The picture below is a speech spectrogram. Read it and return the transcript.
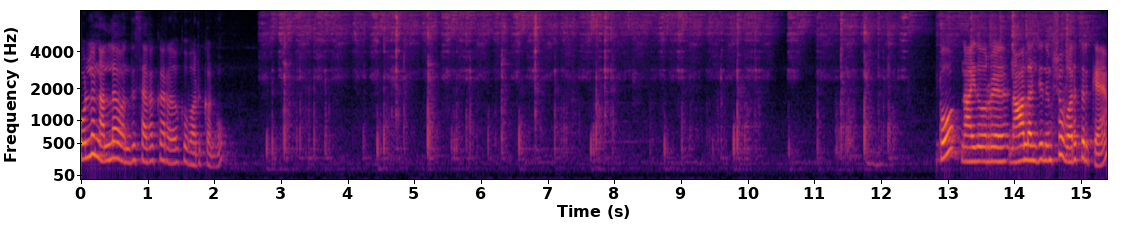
கொள்ளு நல்லா வந்து செவக்கிற அளவுக்கு வறுக்கணும். இப்போது நான் இது ஒரு நாலஞ்சு நிமிஷம் வறுத்துருக்கேன்.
